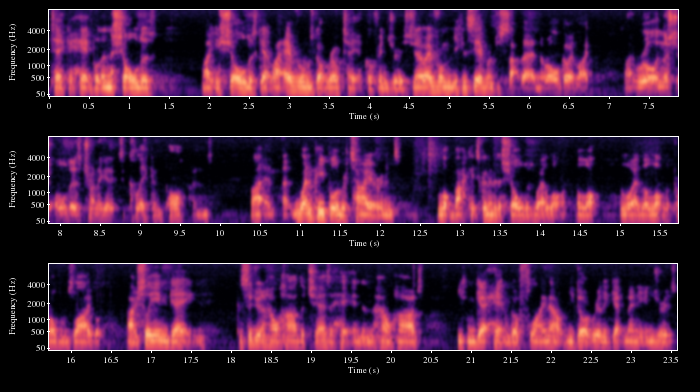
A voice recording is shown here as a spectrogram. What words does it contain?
take a hit, but then the shoulders like your shoulders get like everyone's got rotator cuff injuries. You know, everyone you can see everyone just sat there and they're all going like like rolling the shoulders, trying to get it to click and pop. And like when people retire and look back, it's going to be the shoulders where a lot a lot where a lot of the problems lie. But actually, in game, considering how hard the chairs are hitting and how hard you can get hit and go flying out, you don't really get many injuries.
